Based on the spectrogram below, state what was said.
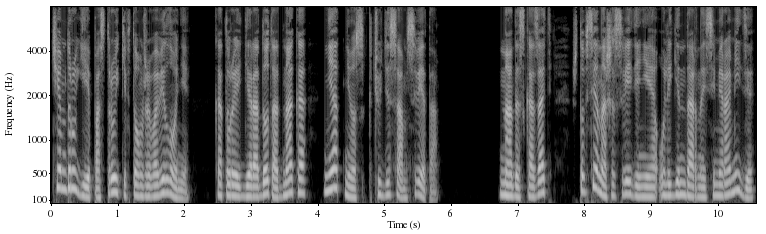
чем другие постройки в том же Вавилоне, которые Геродот, однако, не отнес к чудесам света. Надо сказать, что все наши сведения о легендарной Семирамиде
